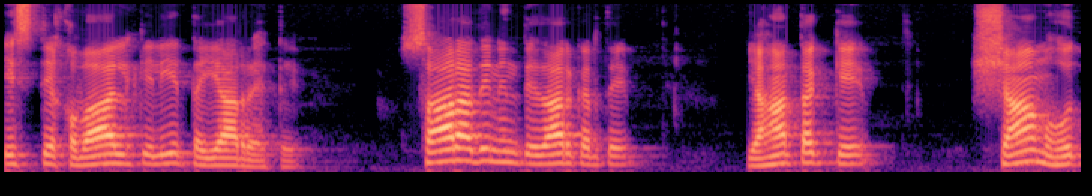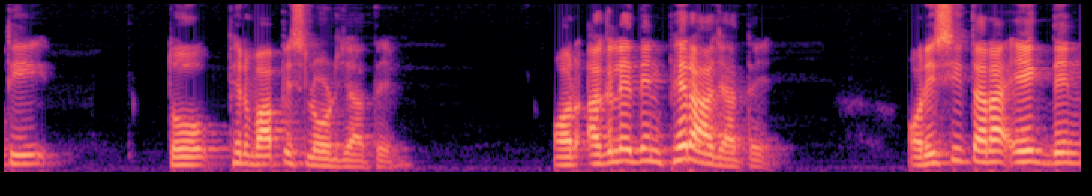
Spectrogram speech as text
इस्तकबाल के लिए तैयार रहते, सारा दिन इंतज़ार करते। यहाँ तक कि शाम होती तो फिर वापस लौट जाते और अगले दिन फिर आ जाते। और इसी तरह एक दिन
